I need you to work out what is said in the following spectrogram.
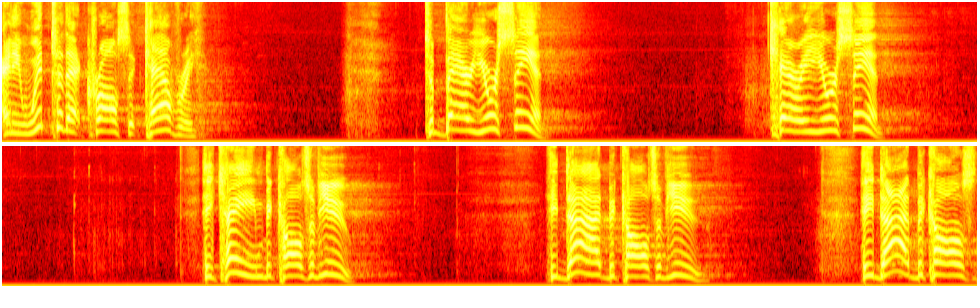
And he went to that cross at Calvary to bear your sin, carry your sin. He came because of you. He died because of you. He died because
